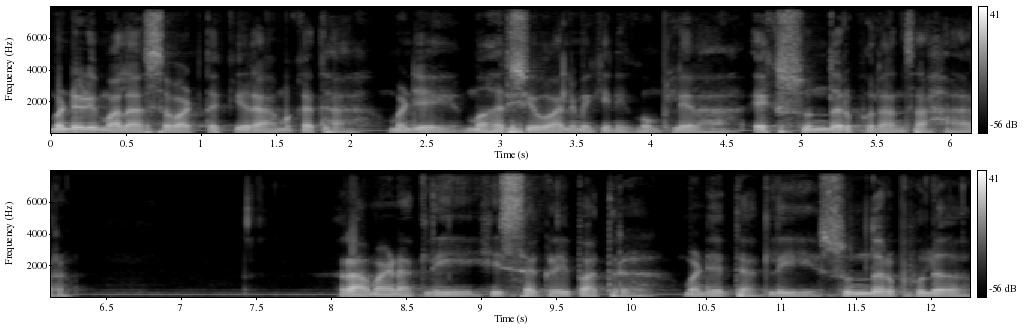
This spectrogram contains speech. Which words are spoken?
मंडळी मला असं वाटतं की रामकथा म्हणजे महर्षी वाल्मिकीने गुंफलेला एक सुंदर फुलांचा हार. रामायणातली ही सगळी पात्र म्हणजे त्यातली सुंदर फुलं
